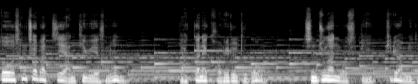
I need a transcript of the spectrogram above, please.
또 상처받지 않기 위해서는 약간의 거리를 두고 진중한 모습이 필요합니다.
